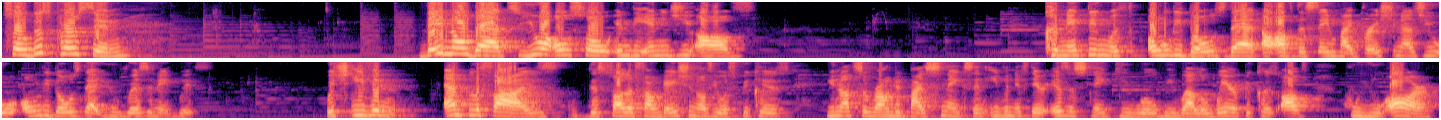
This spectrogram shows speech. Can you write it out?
So this person they know that you are also in the energy of connecting with only those that are of the same vibration as you or only those that you resonate with, which even amplifies this solid foundation of yours because you're not surrounded by snakes. And even if there is a snake, you will be well aware because of who you are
